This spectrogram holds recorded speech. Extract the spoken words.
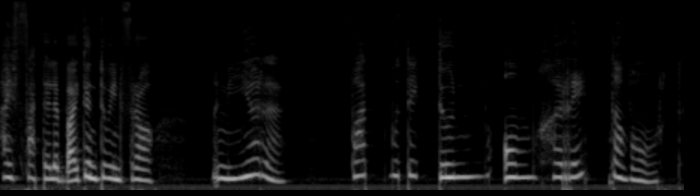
Hy vat hulle buitentoe en vra: "Meneere, Wat moet ek doen om gered te word?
